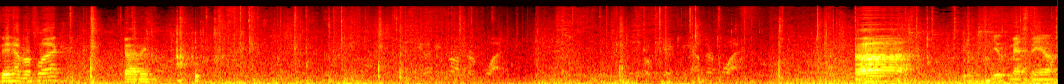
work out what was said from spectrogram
They have our flag. Got me. Ah, Nuke messed me up.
